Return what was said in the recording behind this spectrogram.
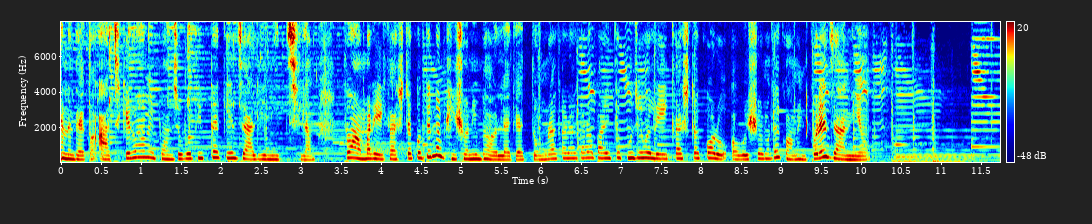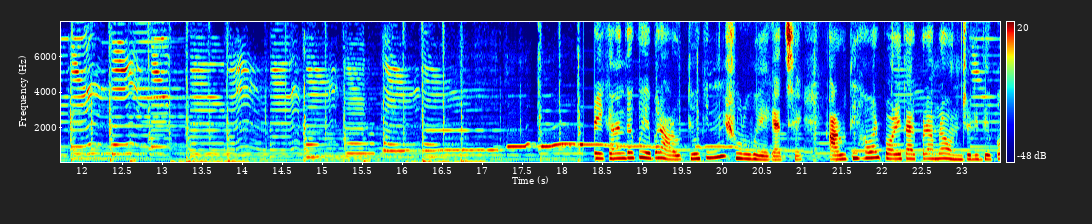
এখানে দেখো, আজকেরও আমি পঞ্চপ্রদীপটাকে জ্বালিয়ে নিচ্ছিলাম। তো আমার এই কাজটা করতে না ভীষণই ভালো লাগে। আর তোমরা কারা কারা বাড়িতে পুজো হলে এই কাজটা করো, অবশ্যই আমাকে কমেন্ট করে জানিও। এখানে দেখো, এবার আরতিও কিন্তু শুরু হয়ে গেছে। আরতি হওয়ার পরে তারপর আমরা অঞ্জলি দেবো।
